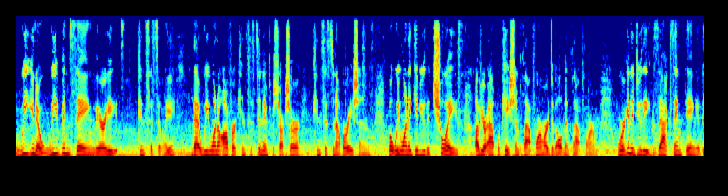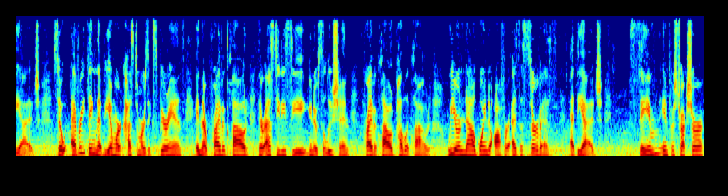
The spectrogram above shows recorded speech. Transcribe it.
we, you know, we've been saying very consistently that we want to offer consistent infrastructure, consistent operations, but we want to give you the choice of your application platform or development platform. We're going to do the exact same thing at the edge. So everything that VMware customers experience in their private cloud, their SDDC you know, solution, private cloud, public cloud, we are now going to offer as a service at the edge. Same infrastructure,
